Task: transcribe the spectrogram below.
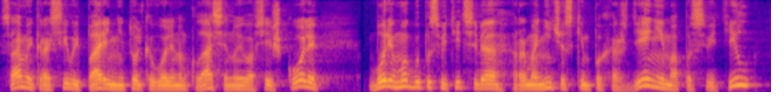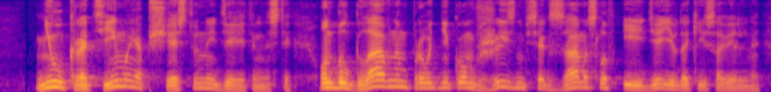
Самый красивый парень не только в Олином классе, но и во всей школе, Боря мог бы посвятить себя романическим похождениям, а посвятил неукротимой общественной деятельности. Он был главным проводником в жизнь всех замыслов и идей Евдокии Савельны –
